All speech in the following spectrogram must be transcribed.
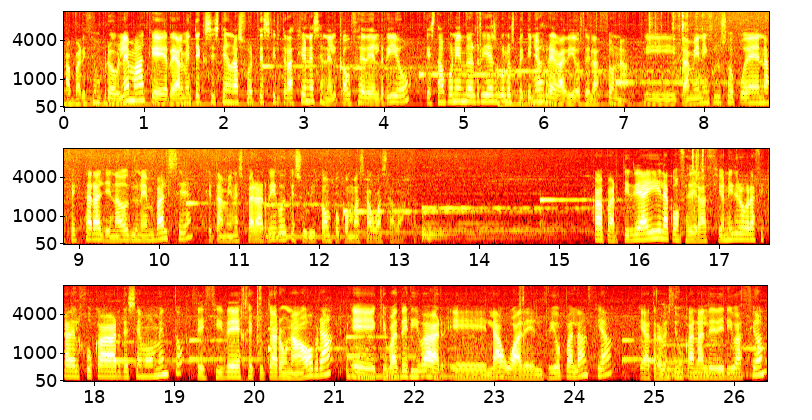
Aparece un problema que realmente existen unas fuertes filtraciones en el cauce del río que están poniendo en riesgo los pequeños regadíos de la zona y también incluso pueden afectar al llenado de un embalse que también es para riego y que se ubica un poco más aguas abajo. A partir de ahí, la Confederación Hidrográfica del Júcar de ese momento decide ejecutar una obra eh, que va a derivar eh, el agua del río Palancia eh, a través de un canal de derivación,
